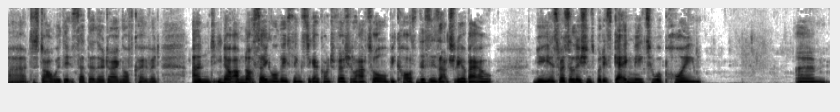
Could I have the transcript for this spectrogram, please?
Uh, to start with, it said that they're dying of COVID. And, you know, I'm not saying all these things to get controversial at all because this is actually about New Year's resolutions, but it's getting me to a point. Um,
